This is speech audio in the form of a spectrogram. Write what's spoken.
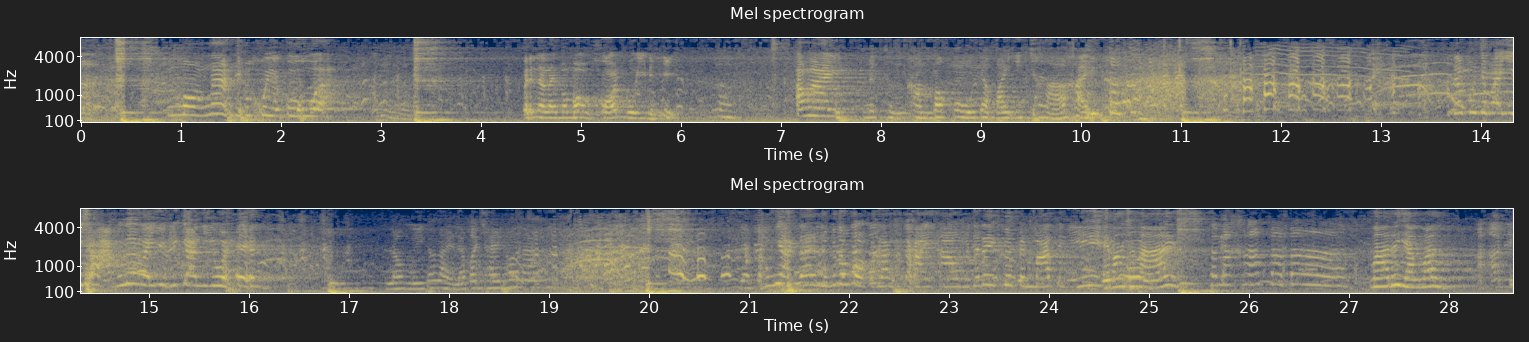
น่ะมึงมองหน้าเดี๋ยวมาคุยกับกูอะเป็นอะไรมามองค้อนกูอีนี่ เออเอาไง นึกถึงคำพ่อกูจะไปอิจฉาใครแล้วมึงจะมาอีฉากเรื่องอะไรอยู่ด้วยกันอีเวน เรามีเท่าไหร่แล้วก็ใช้เท่านั้นมึงอยากได้มึงก็ต้องออกกำลังกายเอา มันจะได้ขึ้นเป็นมัดอย่างนี้ไอ้มังฉลาย สมัครครับป้าป้ามาหรือยังวะเอาดิ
